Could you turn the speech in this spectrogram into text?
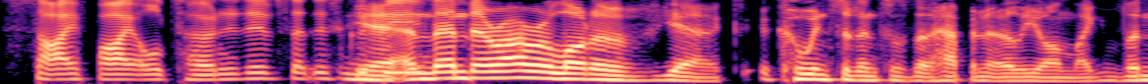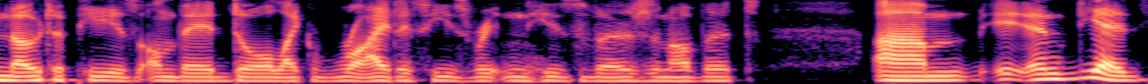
sci-fi alternatives that this could yeah be. and then there are a lot of yeah coincidences that happen early on like the note appears on their door like right as he's written his version of it um it- and yeah it's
